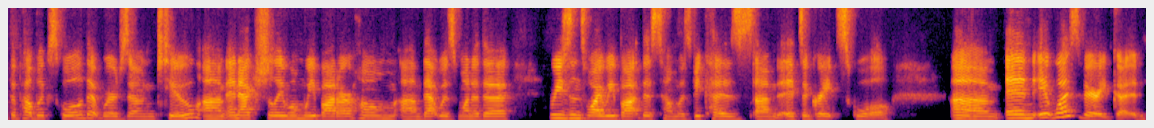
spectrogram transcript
the public school that we're zoned to. Um, and actually, when we bought our home, um, that was one of the reasons why we bought this home was because um, it's a great school. Um, and it was very good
